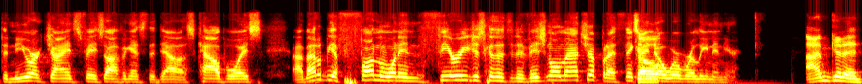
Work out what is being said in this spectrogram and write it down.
the New York Giants face off against the Dallas Cowboys. Uh, that'll be a fun one in theory, just because it's a divisional matchup. But I think I know where we're leaning here. I'm gonna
